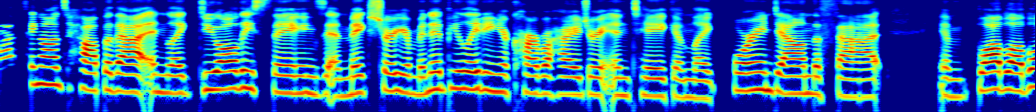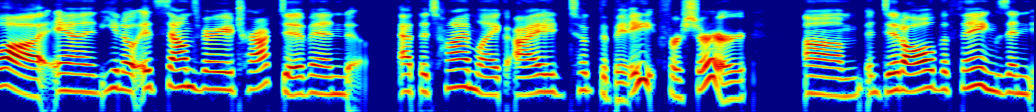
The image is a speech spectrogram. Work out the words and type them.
passing on top of that and like do all these things and make sure you're manipulating your carbohydrate intake and like pouring down the fat and blah blah blah. And you know, it sounds very attractive. And at the time, like I took the bait for sure. Um, and did all the things and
